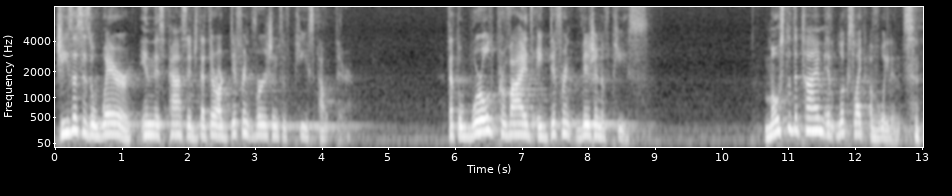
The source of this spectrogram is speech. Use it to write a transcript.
Jesus is aware in this passage that there are different versions of peace out there that the world provides a different vision of peace. Most of the time, it looks like avoidance.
